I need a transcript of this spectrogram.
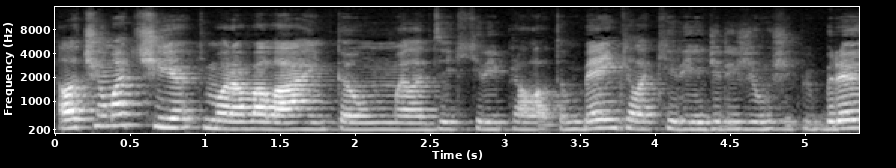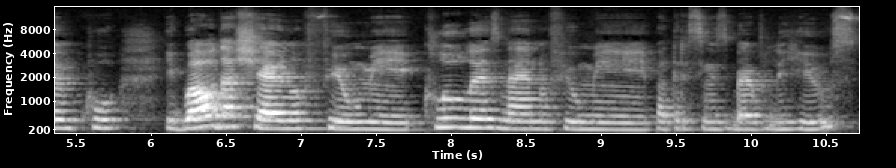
Ela tinha uma tia que morava lá, então ela dizia que queria ir pra lá também, que ela queria dirigir um Jeep branco, igual o da Cher no filme Clueless, né, no filme Patricinhas Beverly Hills.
